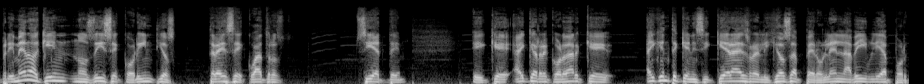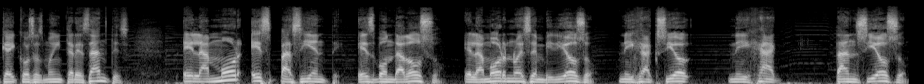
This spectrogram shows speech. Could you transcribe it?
Primero aquí nos dice Corintios 13, 4, 7, y que hay que recordar que hay gente que ni siquiera es religiosa, pero leen la Biblia porque hay cosas muy interesantes. El amor es paciente, es bondadoso. El amor no es envidioso, ni, jaccio, ni jactancioso,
